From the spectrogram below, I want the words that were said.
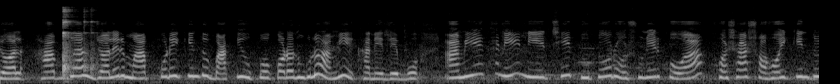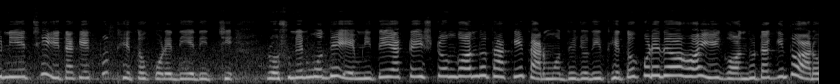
জল। হাফ গ্লাস জলের মাপ করেই কিন্তু বাকি উপকরণগুলো আমি এখানে দেব। আমি এখানে নিয়েছি দুটো রসুনের কোয়া। খোসা সহই কিন্তু নিয়েছি। এটাকে একটু থেতো করে দিয়ে দিচ্ছি। রসুনের মধ্যে এমনিতেই একটা স্ট্রং গন্ধ থাকে, তার মধ্যে যদি থেতো করে দেওয়া হয়, এই গন্ধটা কিন্তু আরও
